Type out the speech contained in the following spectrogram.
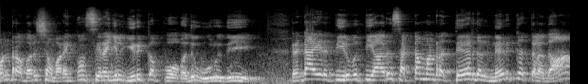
ஒன்றரை வருஷம் வரைக்கும் சிறையில் இருக்க போவது உறுதி. ரெண்டாயிரத்தி இருபத்தி ஆறு சட்டமன்ற தேர்தல் நெருக்கத்துல தான்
